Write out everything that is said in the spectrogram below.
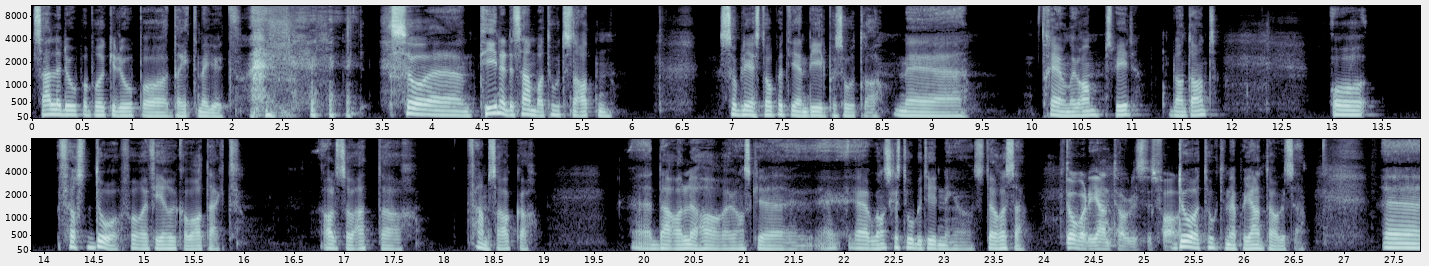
selge dop og bruke dop og drite meg ut. Så eh, 10.12.2018 så ble jeg stoppet i en bil på Sotra med 300 gram speed, blant annet. Og først da får jeg fire uker varetekt. Altså etter fem saker. Eh, der alle har ganske, er ganske stor betydning og størrelse. Da var det gjentagelsesfare? Da tok de meg på gjentagelse. Eh,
